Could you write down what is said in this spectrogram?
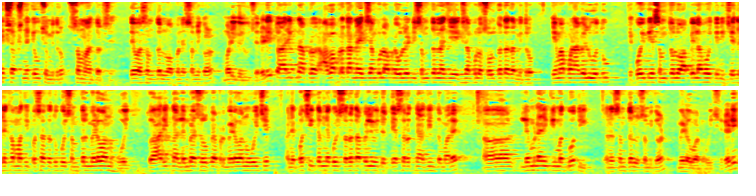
એક શખ્સને કેવું છે મિત્રો? સમાંતર છે. તેવા સમતલનું આપણને સમીકરણ મળી ગયું છે. રેડી તો આ રીતના આવા પ્રકારના એક્ઝામ્પલો આપણે ઓલરેડી સમતલના જે એક્ઝામ્પલો સોલ્વ કરતા હતા મિત્રો, તેમાં પણ આવેલું હતું કે કોઈ બે સમતલો આપેલા હોય, તેની છેદરેખામાંથી પસાર થતું કોઈ સમતલ મેળવવાનું હોય, તો આ રીતના લેમડા સ્વરૂપે આપણે મેળવવાનું હોય છે. અને પછી તમને કોઈ શરત આપેલી હોય, તો તે શરતને આધીન તમારે લેમડાની કિંમત ગોતી અને સમતલનું સમીકરણ મેળવવાનું હોય છે. રેડી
